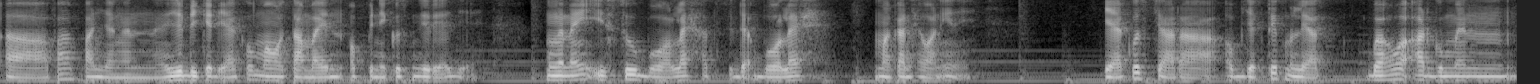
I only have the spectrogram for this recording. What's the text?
uh, apa panjangan aja dikit ya. Aku mau tambahin opini ku sendiri aja. Mengenai isu boleh atau tidak boleh makan hewan ini. Ya, aku secara objektif melihat bahwa argumen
